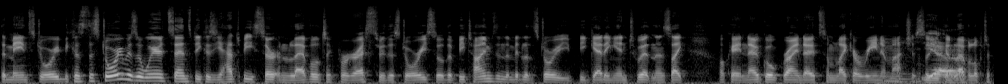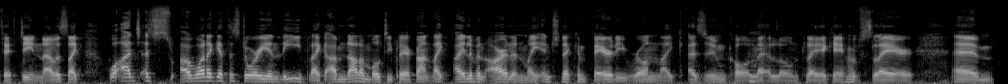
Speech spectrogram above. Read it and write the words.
the main story because the story was a weird sense because you had to be certain level to progress through the story. So there'd be times in the middle of the story you'd be getting into it, and then it's like, okay, now go grind out some like arena matches so you can level up to fifteen. And I was like, well, I just I want to get the story and leave. Like I'm not a multiplayer fan. Like I live in Ireland, my internet can barely run like a Zoom call, let alone play a game of Slayer. Um,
